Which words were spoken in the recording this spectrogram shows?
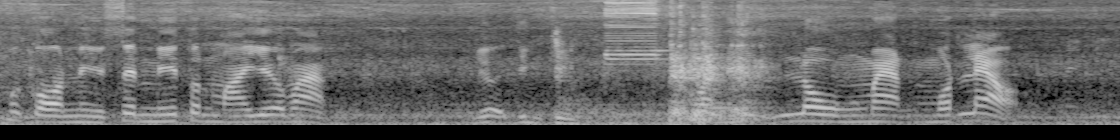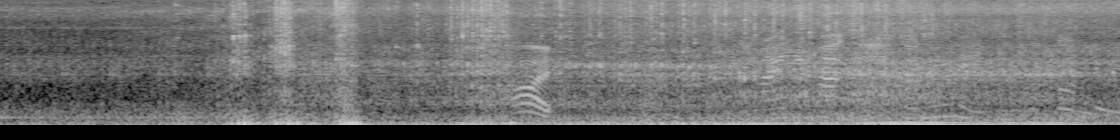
เมื่อ ก่อนนี่เส้นนี้ต้นไม้เยอะมาก เยอะจริงๆวันนี้ลงแมทหมดแล้วไม่มีอ้อยทำไมที่ภาคนี้ตอนนี้เห็นมีต้นเลย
